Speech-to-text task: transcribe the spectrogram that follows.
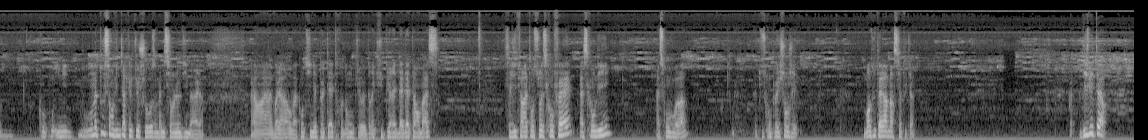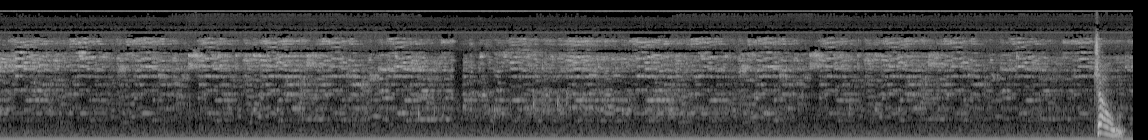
On a tous envie de dire quelque chose, même si on le dit mal. Alors euh, voilà, on va continuer peut-être donc euh, de récupérer de la data en masse. Il s'agit de faire attention à ce qu'on fait, à ce qu'on dit, à ce qu'on voit, à tout ce qu'on peut échanger. Bon, à tout à l'heure, merci en tout cas. 18h. Tchau!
